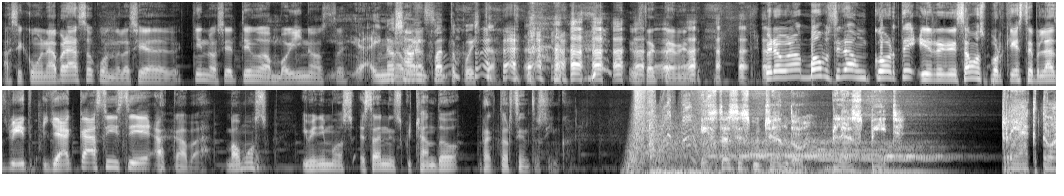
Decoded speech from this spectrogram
Hace como un abrazo cuando lo hacía. el- ¿Quién lo hacía? Tengo gamboínos. Y no saben cuánto cuesta. Exactamente. Pero bueno, vamos a ir a un corte y regresamos porque este Blast Beat ya casi se acaba. Vamos y venimos. Están escuchando Reactor 105. Estás escuchando Blast Beat. Reactor.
